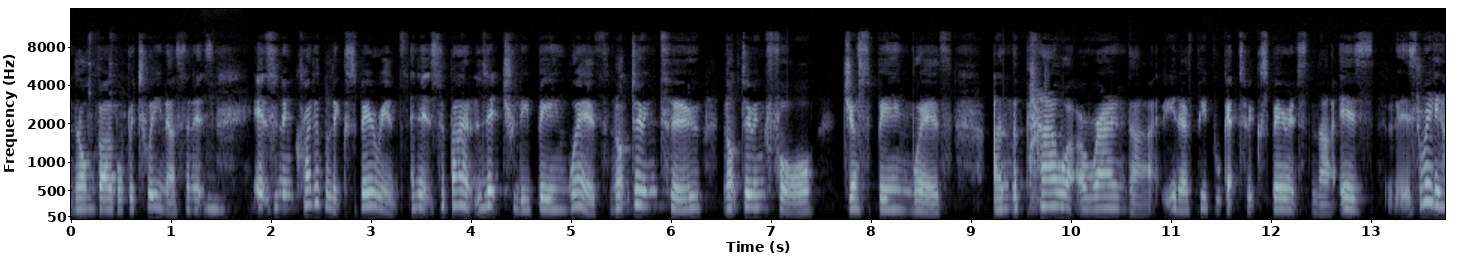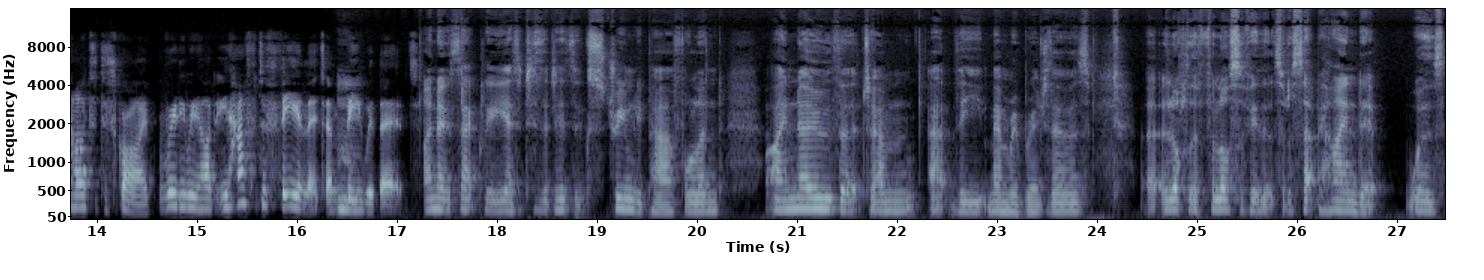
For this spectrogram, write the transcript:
nonverbal between us and it's mm. it's an incredible experience and it's about literally being with, not doing to, not doing for, just being with. And the power around that, you know, if people get to experience that, is it's really hard to describe. Really, really hard. You have to feel it and mm. be with it. I know exactly. Yes, it is. It is extremely powerful, and I know that um, at the Memory Bridge there was a lot of the philosophy that sort of sat behind it was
